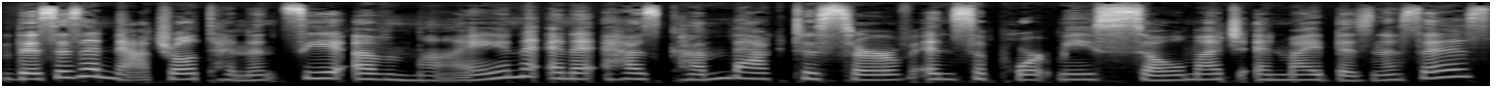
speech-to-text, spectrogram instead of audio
This is a natural tendency of mine, and it has come back to serve and support me so much in my businesses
